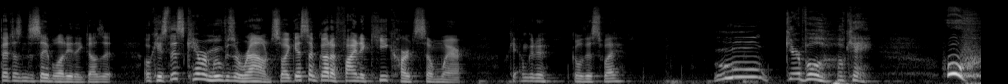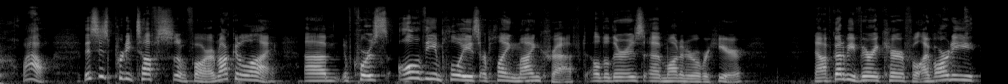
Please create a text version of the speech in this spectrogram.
That doesn't disable anything, does it? Okay, so this camera moves around, so I guess I've got to find a key card somewhere. Okay, I'm gonna go this way. Ooh, careful. Okay. Whew. Wow. This is pretty tough so far, I'm not gonna lie. Um, of course, all of the employees are playing Minecraft, although there is a monitor over here. Now, I've got to be very careful. I've already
